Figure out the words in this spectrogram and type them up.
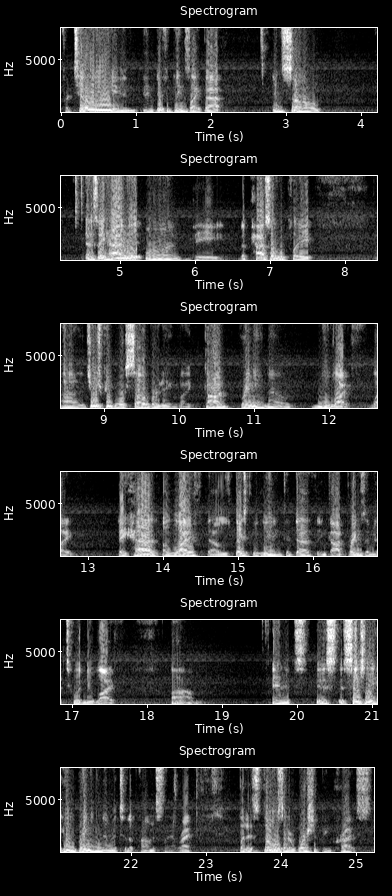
fertility and, and different things like that. And so, as they have it on the the Passover plate, uh, the Jewish people were celebrating like God bringing them new life. Like they had a life that was basically leading to death, and God brings them into a new life. Um, and it's it is essentially Him bringing them into the promised land, right? But as those that are worshiping Christ,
